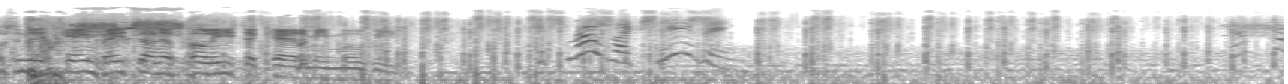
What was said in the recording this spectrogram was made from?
Levels in this game based on a police academy movie? It smells like sneezing. There's no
